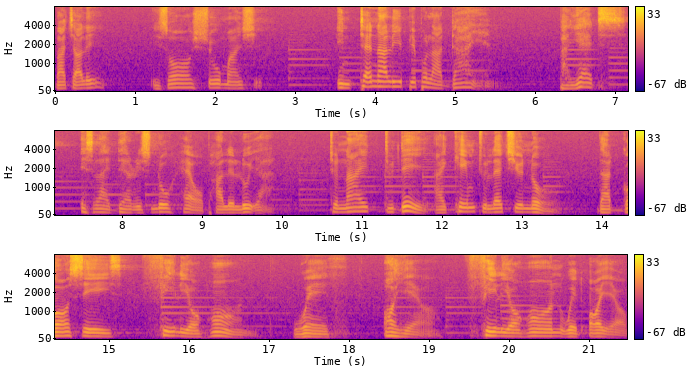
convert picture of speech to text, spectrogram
but Charlie, it's all showmanship. Internally, people are dying. But yet, it's like there is no help. Hallelujah. Tonight, today, I came to let you know that God says, fill your horn with oil. Fill your horn with oil.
